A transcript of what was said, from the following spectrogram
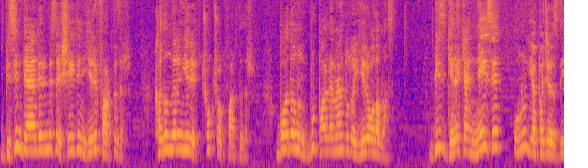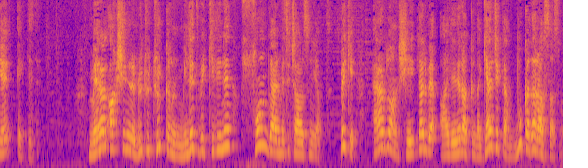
Bizim değerlerimizde şehidin yeri farklıdır. Kadınların yeri çok çok farklıdır. Bu adamın bu parlamentoda yeri olamaz. Biz gereken neyse onu yapacağız diye ekledi. Meral Akşener'e Lütfü Türkkan'ın milletvekilliğine son vermesi çağrısını yaptı. Peki Erdoğan şehitler ve aileleri hakkında gerçekten bu kadar hassas mı?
